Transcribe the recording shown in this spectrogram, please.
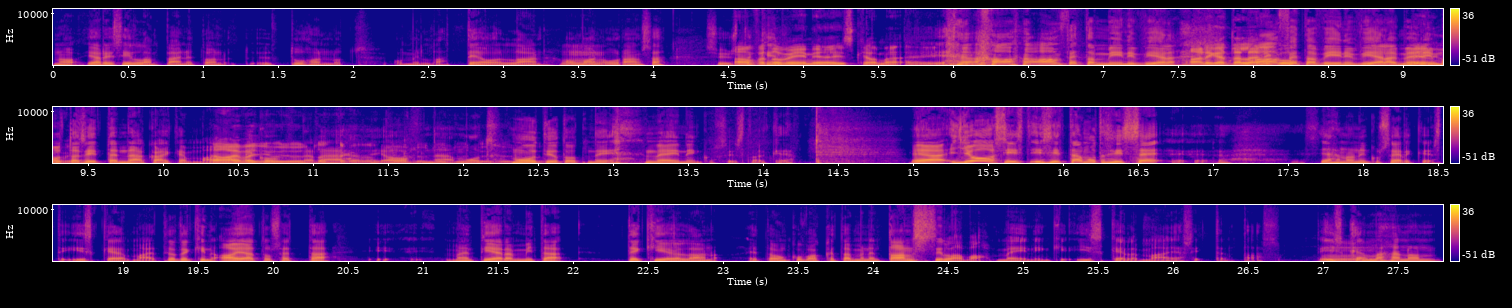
no Jari Sillanpää nyt on tuhonnut omilla teoillaan mm. oman uransa syystäkin. Amfetamiini ja iskelmä ei. Amfetamiini vielä, Ainakaan tällä niinku- amfetamiini vielä meni, mutta sitten nämä kaiken maailman. Aivan, niinku, juu, nämä- Joo, nämä muut, muut jutut, niin ne ei niinku siis oikein. Ja, joo, siis, siis tää, mutta siis se, sehän on niinku selkeästi iskelmä. Et jotenkin ajatus, että mä en tiedä mitä tekijöillä on, että onko vaikka tämmöinen tanssilava meininki iskelmää ja sitten taas. Iskelmähän on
